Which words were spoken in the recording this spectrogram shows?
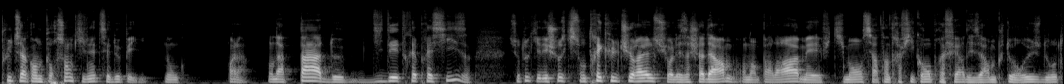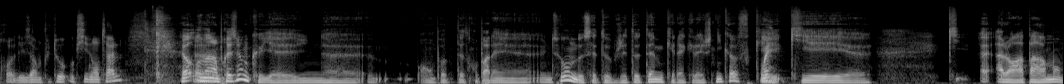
plus de 50% qui venaient de ces deux pays. Donc, voilà, on n'a pas d'idées très précises, surtout qu'il y a des choses qui sont très culturelles sur les achats d'armes, on en parlera, mais effectivement, certains trafiquants préfèrent des armes plutôt russes, d'autres des armes plutôt occidentales. Alors, on a euh, l'impression qu'il y a une... Euh, on peut peut-être en parler une seconde de cet objet totem qu'est la Kalachnikov, qui est... Euh, alors apparemment,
